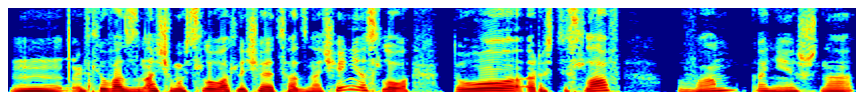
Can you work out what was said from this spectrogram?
Если у вас значимость слова отличается от значения слова, то, Ростислав, вам, конечно,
